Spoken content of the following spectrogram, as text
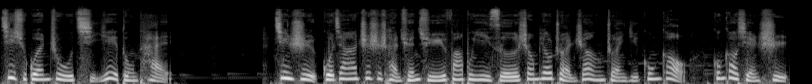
继续关注企业动态。近日，国家知识产权局发布一则商标转让转移公告。公告显示，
